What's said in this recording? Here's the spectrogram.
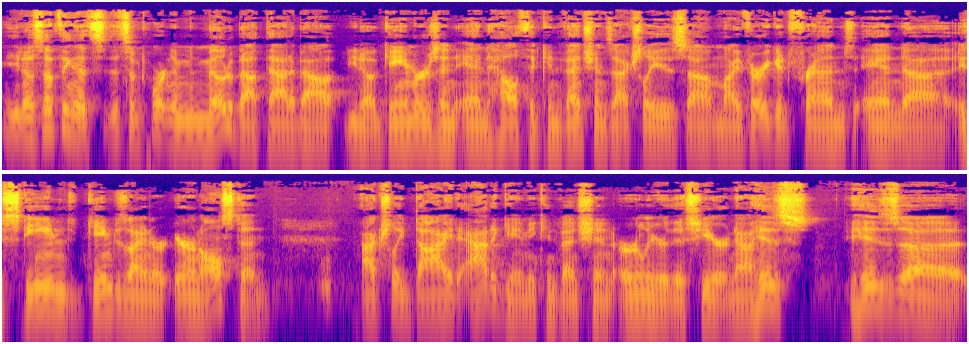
you know, something that's that's important to note about that, about you know, gamers and, and health and conventions, actually, is uh, my very good friend and uh, esteemed game designer Aaron Allston actually died at a gaming convention earlier this year. Now, his his uh,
